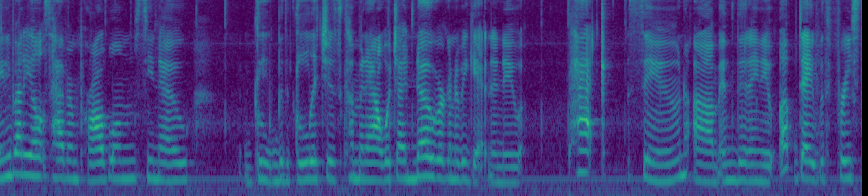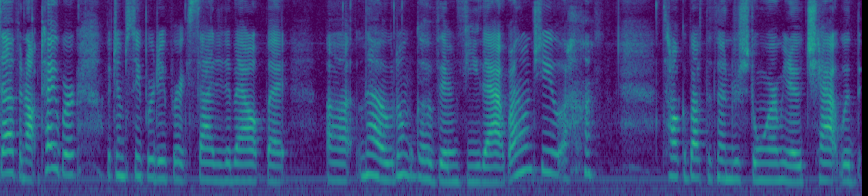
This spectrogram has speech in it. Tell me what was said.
anybody else having problems, you know, gl with glitches coming out, which I know we're going to be getting a new pack soon, um, and then a new update with free stuff in October, which I'm super duper excited about. But uh, no, don't go over there and view that. Why don't you talk about the thunderstorm? You know, chat with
